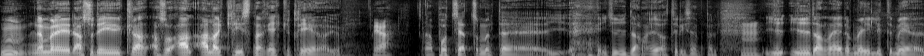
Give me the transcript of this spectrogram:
Mm, nej men det, är- alltså det är ju klart, alltså all, alla kristna rekryterar ju. Ja. På ett sätt som inte ju- judarna gör till exempel. Mm. Ju- Judarna de är lite mer,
